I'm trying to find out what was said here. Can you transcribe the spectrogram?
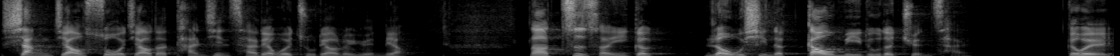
橡胶、塑胶的弹性材料为主料的原料，那制成一个柔性的高密度的卷材，各位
